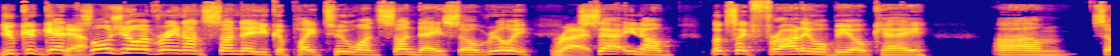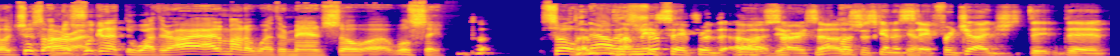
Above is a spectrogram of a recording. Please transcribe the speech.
You could get Yeah. as long as you don't have rain on Sunday, you could play two on Sunday. So really, Right. Sa- you know, looks like Friday will be okay. Um, so just I'm All just right. looking at the weather. I, I'm not a weatherman, so uh, we'll see. So let now me, let his me say for the Go oh ahead, yeah. sorry, Sal. No, I was just going to yeah. say for Judge the the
